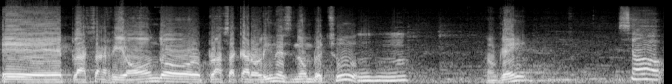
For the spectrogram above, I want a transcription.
Eh, Plaza Rio Hondo or Plaza Carolina is number 2 Mm-hmm. Okay? so,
